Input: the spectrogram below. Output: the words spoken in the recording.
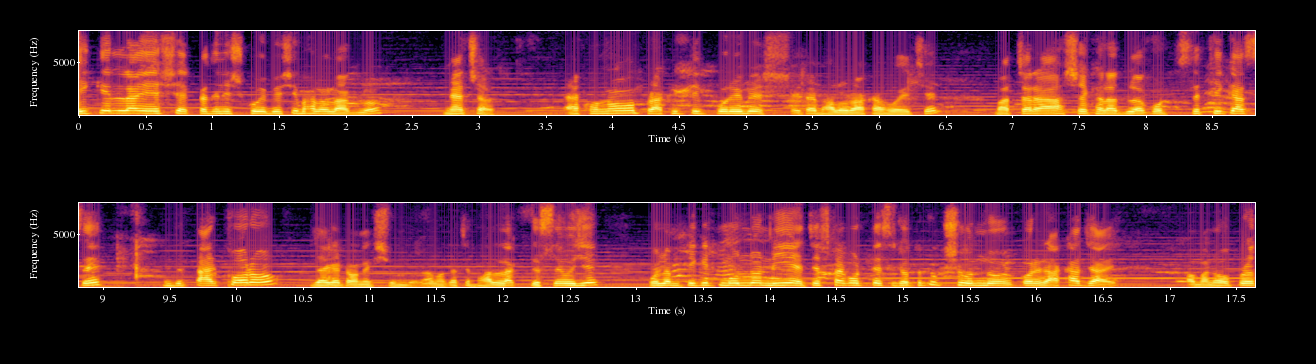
এই কেল্লায় এসে একটা জিনিস খুবই বেশি ভালো লাগল নেচার এখনও প্রাকৃতিক পরিবেশ এটা ভালো রাখা হয়েছে। বাচ্চারা আসে, খেলাধুলা করতেছে, ঠিক আছে, কিন্তু তারপরও জায়গাটা অনেক সুন্দর। আমার কাছে ভালো লাগতেছে ওই যে বললাম, টিকিট মূল্য নিয়ে চেষ্টা করতেছি, যতটুকু সুন্দর করে রাখা যায় মানে অপ্র-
